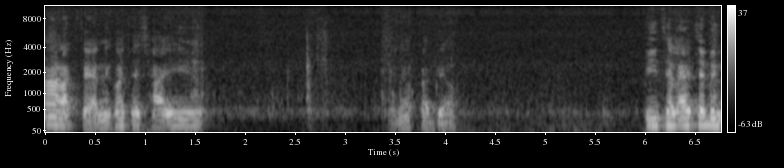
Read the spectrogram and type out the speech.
ห้าหลักแสนนี่เขาจะใช้เดี๋ยวนะแป๊บเดียว ปีที่แล้วจะดึง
